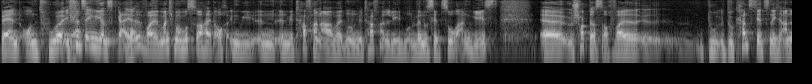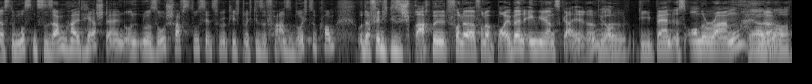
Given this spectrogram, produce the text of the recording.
Band on Tour. Ich ja. finde es irgendwie ganz geil, ja. weil manchmal musst du halt auch irgendwie in, in Metaphern arbeiten und Metaphern leben. Und wenn du es jetzt so angehst, ist, äh, schockt das doch, weil äh, du, du kannst jetzt nicht anders. Du musst einen Zusammenhalt herstellen und nur so schaffst du es jetzt wirklich durch diese Phase durchzukommen. Und da finde ich dieses Sprachbild von der, von der Boyband irgendwie ganz geil. Ne? Ja. Also die Band ist on the run. Ja, ne? genau.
